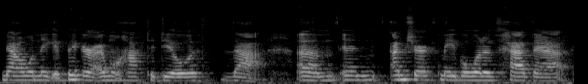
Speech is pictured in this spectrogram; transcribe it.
now when they get bigger, I won't have to deal with that. Um, and I'm sure if Mabel would have had that,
